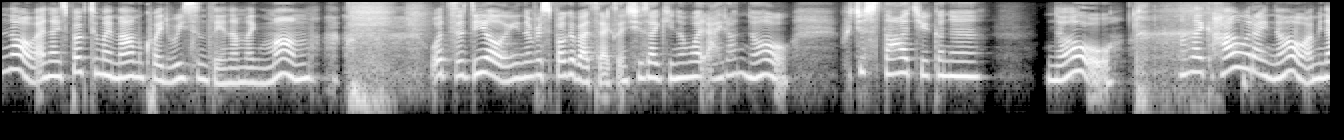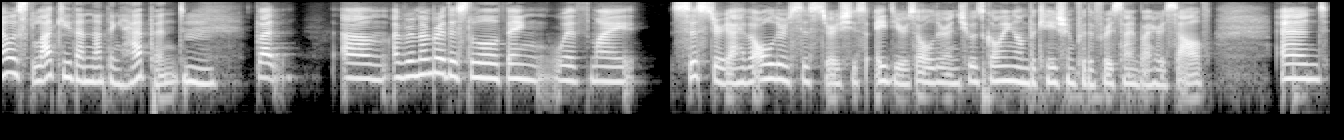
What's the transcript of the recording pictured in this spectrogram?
No. And I spoke to my mom quite recently and I'm like, Mom, what's the deal? You never spoke about sex. And she's like, you know what? I don't know. We just thought you're gonna know. I'm like, how would I know? I mean, I was lucky that nothing happened. But um, I remember this little thing with my sister. I have an older sister. She's eight years older, and she was going on vacation for the first time by herself. And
